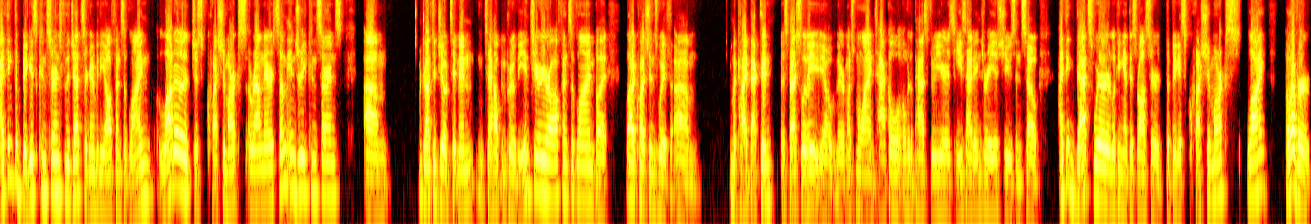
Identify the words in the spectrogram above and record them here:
I think the biggest concerns for the Jets are going to be the offensive line. A lot of just question marks around there, some injury concerns. Um, drafted Joe Tippmann to help improve the interior offensive line, but a lot of questions with um, Mekhi Becton, especially. You know, they're much maligned tackle over the past few years. He's had injury issues. And so I think that's where looking at this roster, the biggest question marks lie. However,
